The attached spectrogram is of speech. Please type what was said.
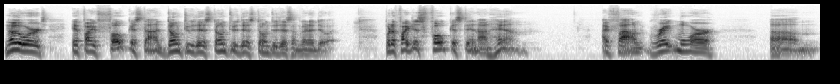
In other words, if I focused on don't do this, don't do this, don't do this, I'm going to do it. But if I just focused in on Him, I found great more um,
